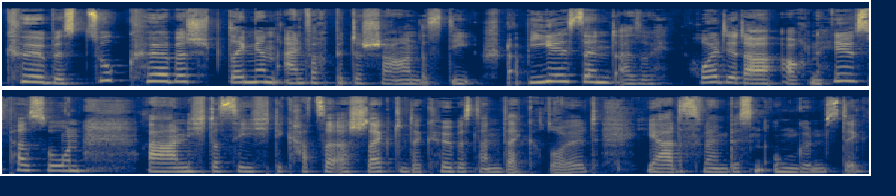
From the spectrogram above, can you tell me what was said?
Kürbis zu Kürbis springen. Einfach bitte schauen, dass die stabil sind. Also hol dir da auch eine Hilfsperson. Äh, nicht, dass sich die Katze erschreckt und der Kürbis dann wegrollt. Ja, das wäre ein bisschen ungünstig.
